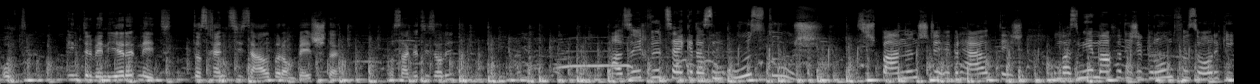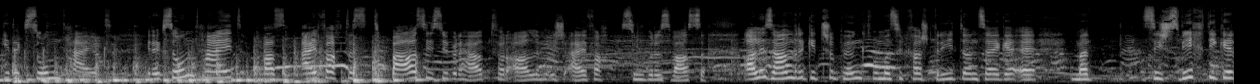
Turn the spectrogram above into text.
und intervenieren nicht. Das kennen sie selber am besten. Was sagen Sie so Leute? Also ich würde sagen, dass ein Austausch das Spannendste überhaupt ist. Und was wir machen, ist eine Grundversorgung in der Gesundheit. In der Gesundheit, was einfach das, die Basis überhaupt vor allem ist, einfach sauberes Wasser. Alles andere gibt es schon Punkte, wo man sich kann streiten und sagen, äh, es ist wichtiger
